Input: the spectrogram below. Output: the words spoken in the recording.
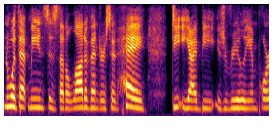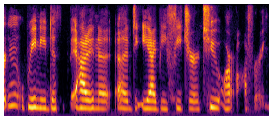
And what that means is that a lot of vendors said, hey, DEIB is really important. We need to add in a, a DEIB feature to our offering.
